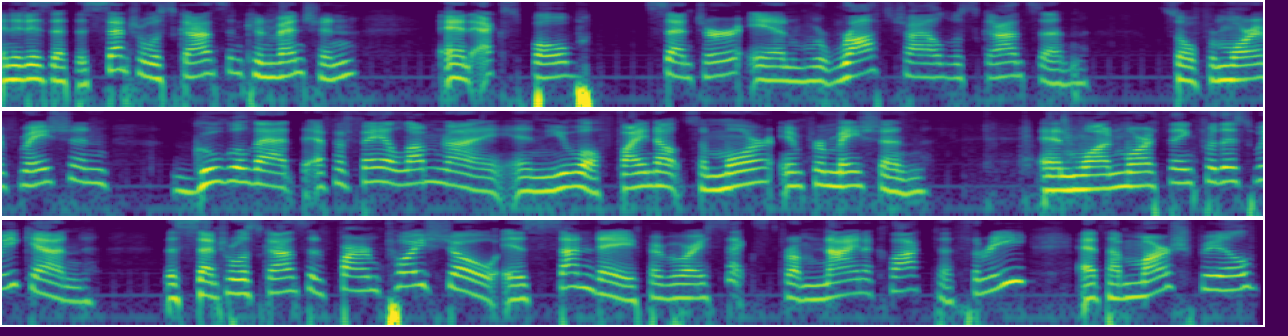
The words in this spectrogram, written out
and it is at the Central Wisconsin Convention and Expo Center in Rothschild, Wisconsin. So, for more information, Google that FFA alumni and you will find out some more information. And one more thing for this weekend. The Central Wisconsin Farm Toy Show is Sunday, February 6th from 9 o'clock to 3 at the Marshfield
